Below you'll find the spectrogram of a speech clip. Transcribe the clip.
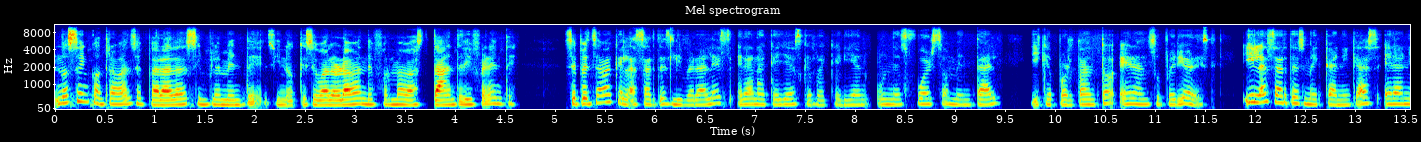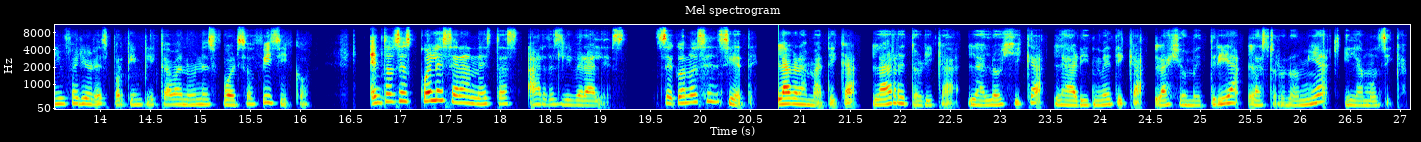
no se encontraban separadas simplemente, sino que se valoraban de forma bastante diferente. Se pensaba que las artes liberales eran aquellas que requerían un esfuerzo mental y que por tanto eran superiores, y las artes mecánicas eran inferiores porque implicaban un esfuerzo físico. Entonces, ¿cuáles eran estas artes liberales? Se conocen siete. La gramática, la retórica, la lógica, la aritmética, la geometría, la astronomía y la música.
